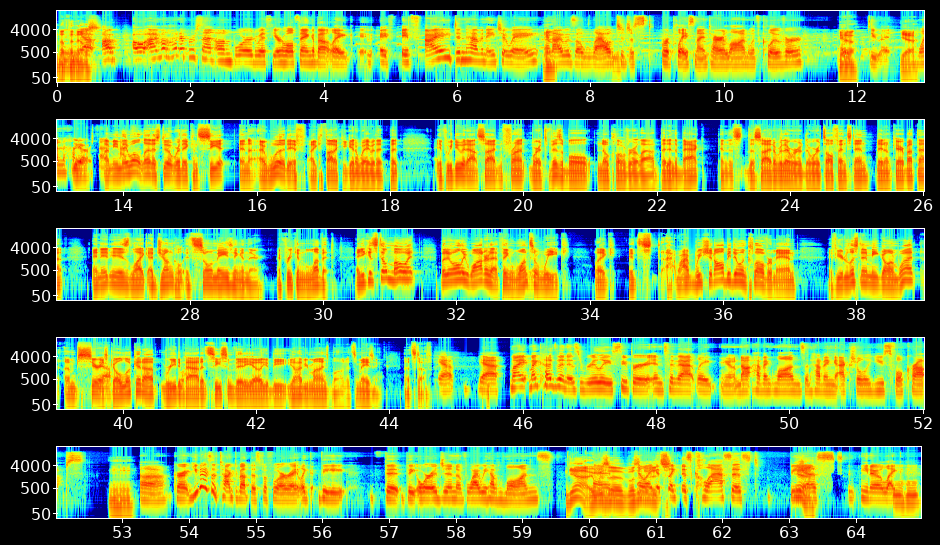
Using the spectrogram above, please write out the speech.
Nothing Yeah, else. I'm, oh, I'm 100% on board with your whole thing about like if if I didn't have an HOA and I was allowed to just replace my entire lawn with clover, Yeah. do it. Yeah. 100%. I mean, they won't let us do it where they can see it, and I would if I thought I could get away with it. But if we do it outside in front where it's visible, no clover allowed. But in the back and the the side over there where where it's all fenced in, they don't care about that. And it is like a jungle. It's so amazing in there. I freaking love it. And you can still mow it, but you only water that thing once a week. Like it's we should all be doing clover, man. If you're listening to me going, "What?" I'm serious. Yeah. Go look it up, read about it, see some video. You'll be you'll have your minds blown. It's amazing. That stuff. Yeah. Yeah. My my cousin is really super into that like, you know, not having lawns and having actual useful crops hmm uh grow. You guys have talked about this before, right? Like the the the origin of why we have lawns. Yeah, it was and, a wasn't and, like it? it's like this classist Yeah. BS, you know, like Mhm.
